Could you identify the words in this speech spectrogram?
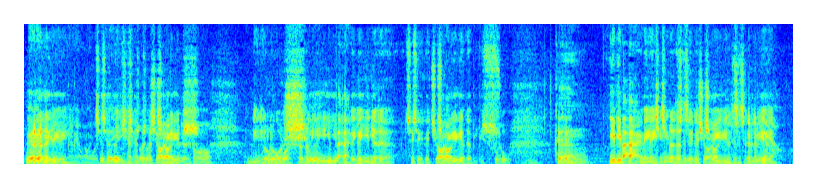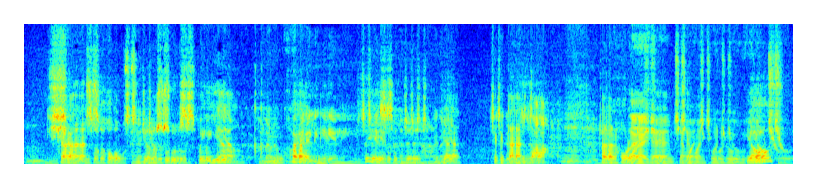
越来越严。我记得以前做交易的时候，你如果十个亿、一百个亿的这个交易的笔数，跟一百美金的这个交易的这个量，你下单之后成交速度是不一样的，可能快零点零一，这也是很正常，人家这个单子大。但是后来现在监管机构就要求，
